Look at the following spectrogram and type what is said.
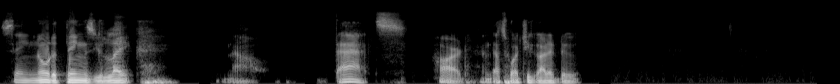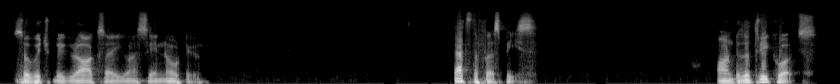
Saying no to things you like, now that's hard. And that's what you got to do. So, which big rocks are you going to say no to? That's the first piece. On to the three quotes.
